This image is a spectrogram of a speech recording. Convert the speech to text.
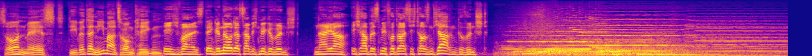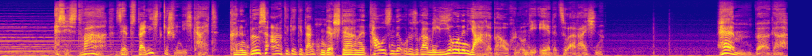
So ein Mist. Die wird er niemals rumkriegen. Ich weiß, denn genau das habe ich mir gewünscht. Naja, ich habe es mir vor 30.000 Jahren gewünscht. Es ist wahr, selbst bei Lichtgeschwindigkeit können bösartige Gedanken der Sterne Tausende oder sogar Millionen Jahre brauchen, um die Erde zu erreichen. Hamburger.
